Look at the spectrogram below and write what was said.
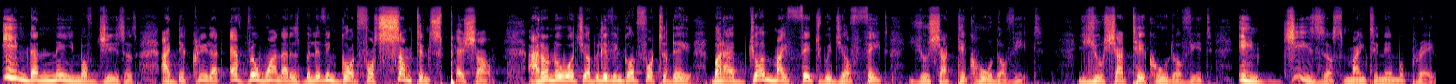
in the name of Jesus. I decree that everyone that is believing God for something special, I don't know what you are believing God for today, but I join my faith with your faith. You shall take hold of it. You shall take hold of it. In Jesus' mighty name we pray.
